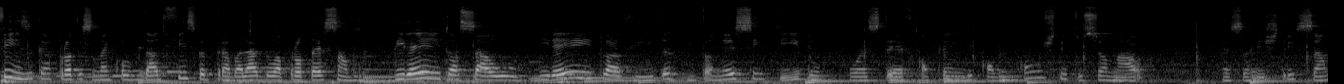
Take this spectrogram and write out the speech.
física, a proteção da incolumidade física do trabalhador, a proteção do direito à saúde, direito à vida. Então, nesse sentido, o STF compreende como constitucional essa restrição.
